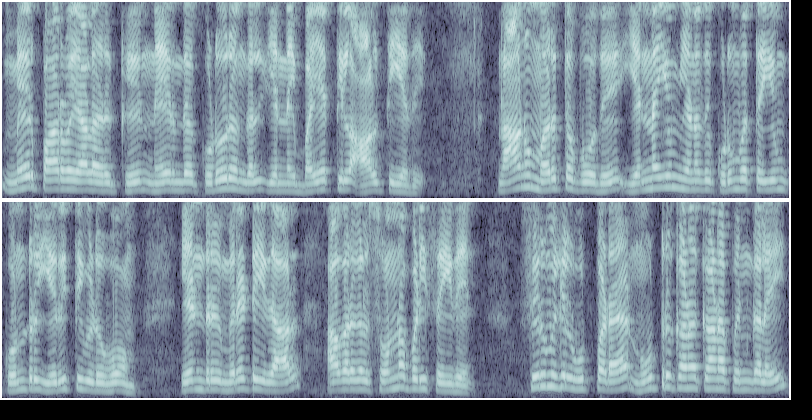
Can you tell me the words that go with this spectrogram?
மேற்பார்வையாளருக்கு நேர்ந்த கொடூரங்கள் என்னை பயத்தில் ஆழ்த்தியது. நானும் மறுத்தபோது என்னையும் எனது குடும்பத்தையும் கொன்று எரித்து விடுவோம் என்று மிரட்டியதால் அவர்கள் சொன்னபடி செய்தேன். சிறுமிகள் உட்பட நூற்றுக்கணக்கான பெண்களை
